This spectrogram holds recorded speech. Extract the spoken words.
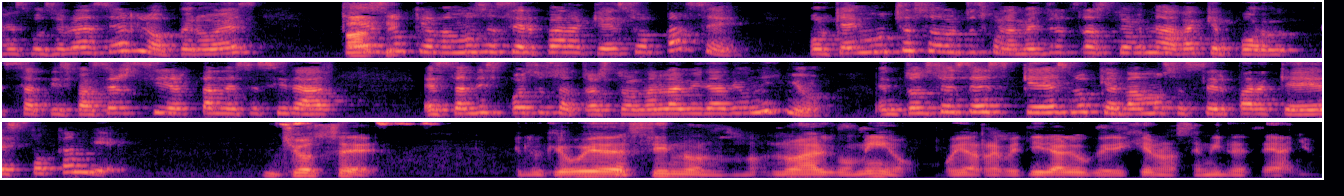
responsabilidad hacerlo, pero es, ¿qué ah, es lo que vamos a hacer para que eso pase? Porque hay muchos adultos con la mente trastornada que por satisfacer cierta necesidad están dispuestos a trastornar la vida de un niño. Entonces, es ¿qué es lo que vamos a hacer para que esto cambie? Yo sé, lo que voy a decir no, es algo mío, voy a repetir algo que dijeron hace miles de años.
